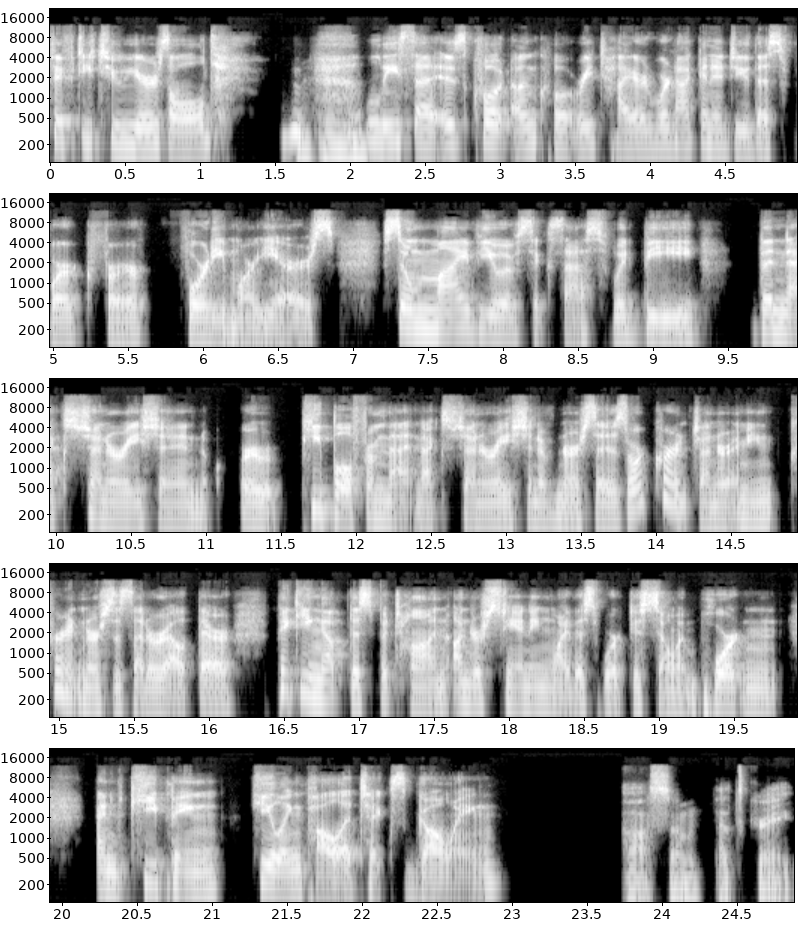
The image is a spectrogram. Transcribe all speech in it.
52 years old. Mm-hmm. Lisa is quote unquote retired. We're not going to do this work for 40 more years. So, my view of success would be the next generation or people from that next generation of nurses or current gender, I mean, current nurses that are out there picking up this baton, understanding why this work is so important and keeping healing politics going. Awesome. That's great.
